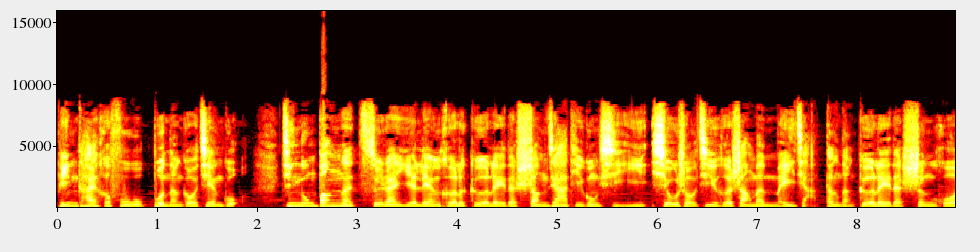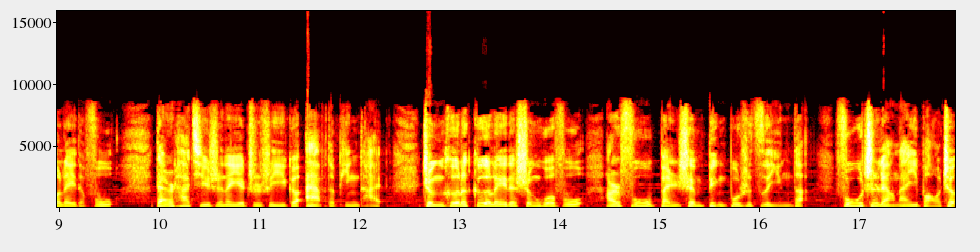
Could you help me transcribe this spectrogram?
平台和服务不能够兼顾。京东帮呢，虽然也联合了各类的商家提供洗衣、修手机和上门美甲等等各类的生活类的服务，但是它其实呢也只是一个 App 的平台，整合了各类的生活服务，而服务本身并不是自营的，服务质量难以保证，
